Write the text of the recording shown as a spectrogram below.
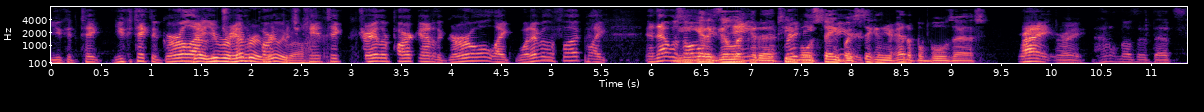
You could take you could take the girl out Yeah, of you the trailer remember it park, really but well. you can't take the trailer park out of the girl. Like whatever the fuck, like, and that was you always get a good look at at T-bone steak by sticking your head up a bull's ass. Right, right. I don't know that that's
